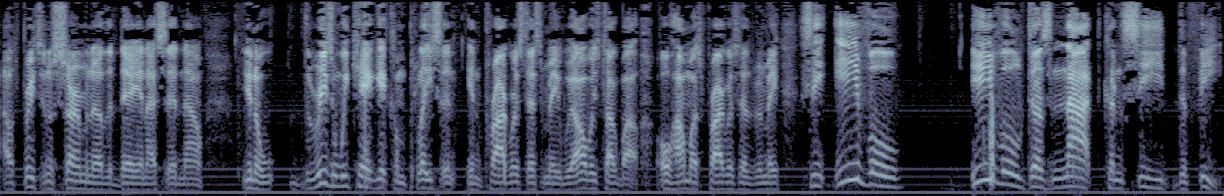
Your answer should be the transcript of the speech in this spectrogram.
I was preaching a sermon the other day, and I said, now, you know, the reason we can't get complacent in progress that's made, we always talk about, oh, how much progress has been made. See, evil, evil does not concede defeat.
